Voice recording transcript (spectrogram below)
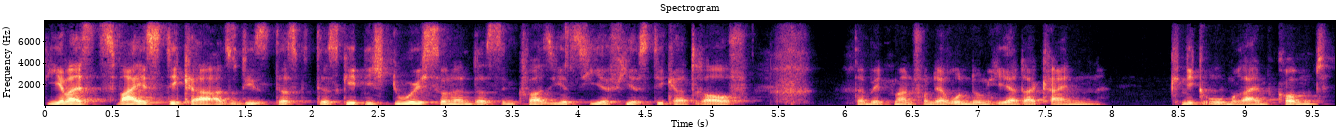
jeweils zwei Sticker. Also die, das, das geht nicht durch, sondern das sind quasi jetzt hier vier Sticker drauf, damit man von der Rundung her da keinen Knick oben reinbekommt.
